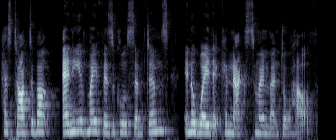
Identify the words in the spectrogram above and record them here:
has talked about any of my physical symptoms in a way that connects to my mental health.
